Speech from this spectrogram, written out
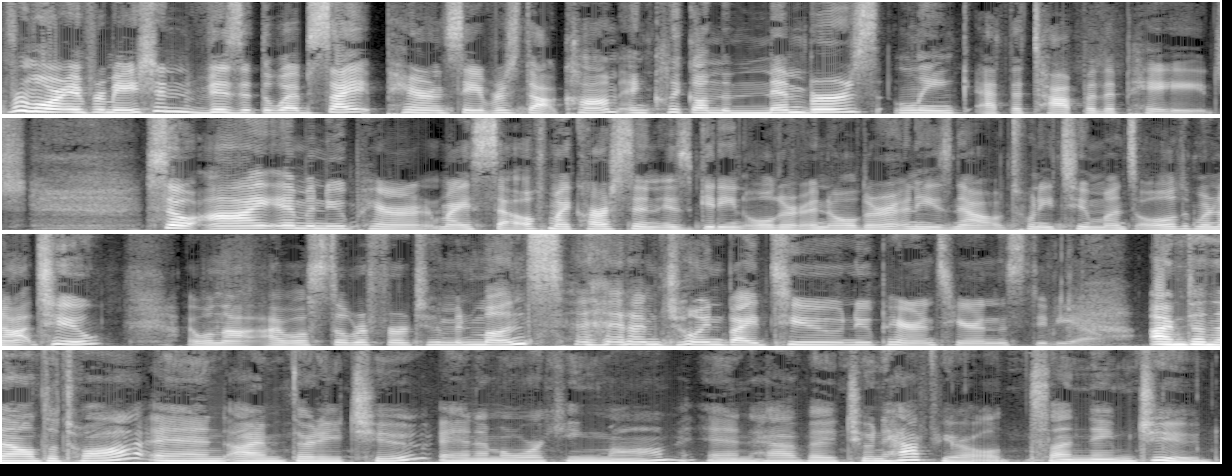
For more information, visit the website parentsavers.com and click on the members link at the top of the page. So I am a new parent myself. My Carson is getting older and older and he's now 22 months old. We're not two. I will not I will still refer to him in months and I'm joined by two new parents here in the studio. I'm Donnell Dutois and I'm 32 and I'm a working mom and have a two and a half year old son named Jude.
